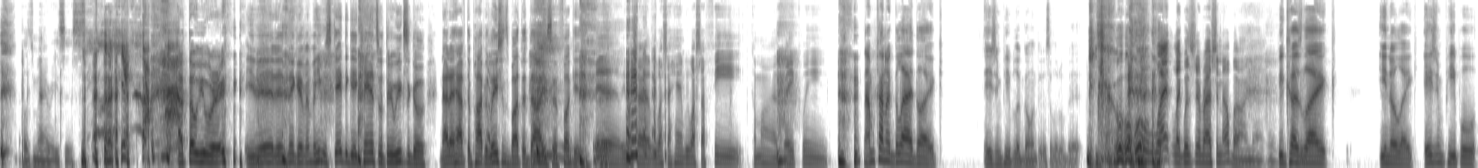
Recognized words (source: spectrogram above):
that was mad racist. I thought you were. Even this nigga, remember he was scared to get canceled three weeks ago. Now that half the population's about to die, he said, "Fuck it." yeah, we wash our we wash our hand. We wash our feet. Come on, it's very clean. I'm kind of glad like Asian people are going through this a little bit what? Like, what's your rationale behind that? because like you know like Asian people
